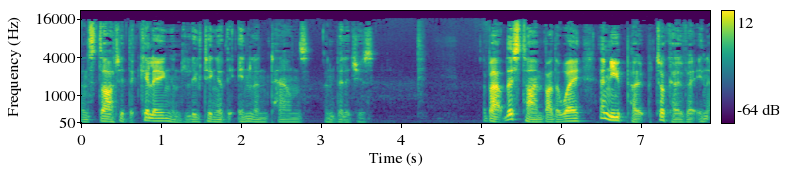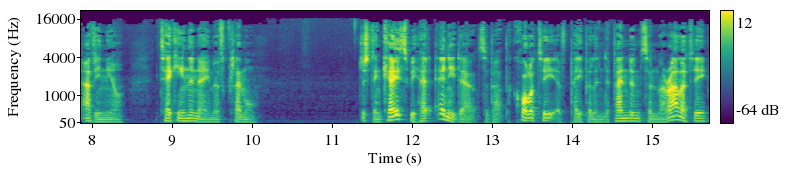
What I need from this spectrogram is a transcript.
and started the killing and looting of the inland towns and villages. About this time, by the way, a new pope took over in Avignon taking the name of Clement. Just in case we had any doubts about the quality of papal independence and morality,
